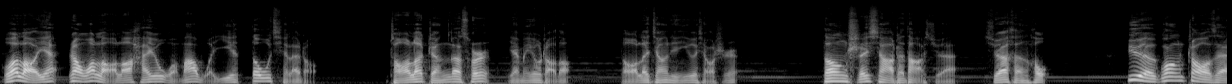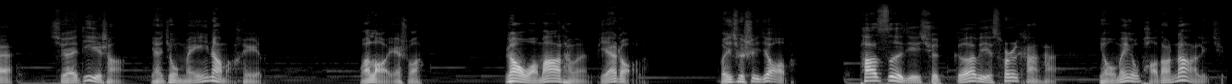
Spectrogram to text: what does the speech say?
我姥爷让我姥姥还有我妈、我姨都起来找，找了整个村也没有找到，找了将近一个小时。当时下着大雪，雪很厚，月光照在雪地上也就没那么黑了。我姥爷说：“让我妈他们别找了，回去睡觉吧，他自己去隔壁村看看有没有跑到那里去。”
